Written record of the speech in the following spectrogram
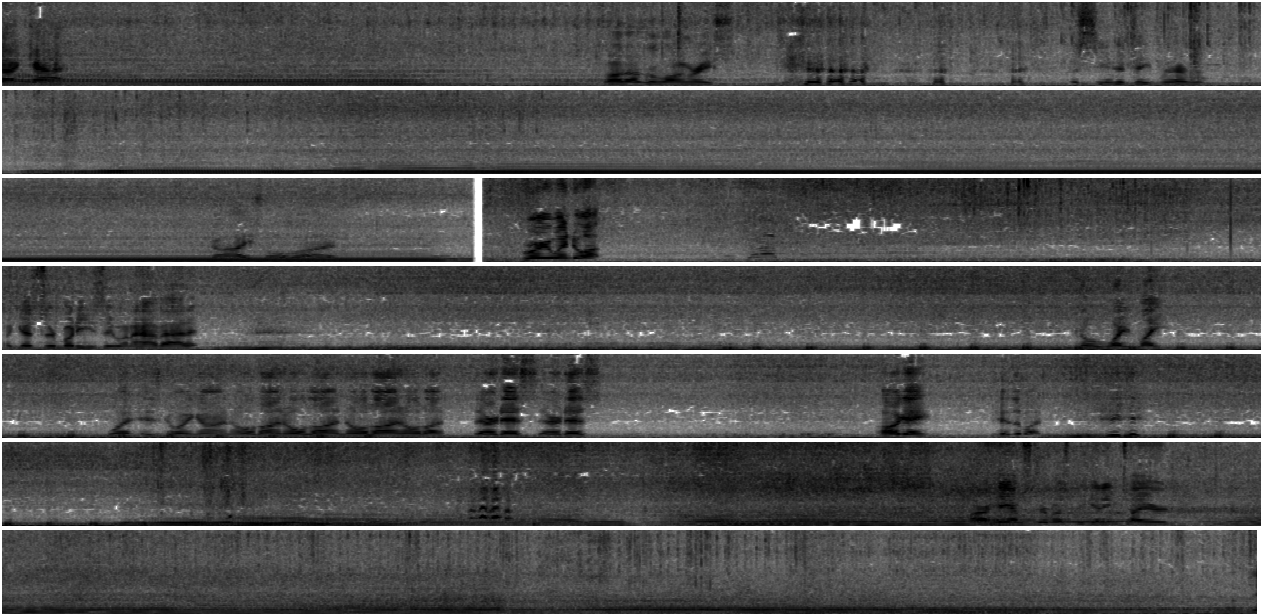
That cat. Well, that was a long race. this seemed to take forever. Guys, hold on. Roll your window up. I guess they're buddies. They want to have at it. No white What is going on? Hold on, hold on, hold on, hold on. There it is. There it is. Okay. Hit the button. Our hamster must be getting tired. Left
